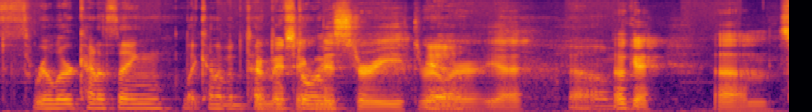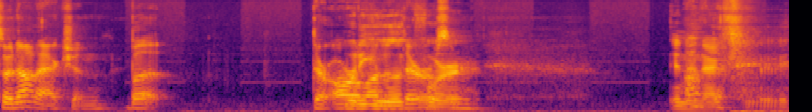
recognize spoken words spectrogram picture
thriller kind of thing, like kind of a detective romantic story. mystery thriller. Yeah. Um, Okay. Um, So not action, but there are what a do you lot of look there are some for in an Oh, action movie?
